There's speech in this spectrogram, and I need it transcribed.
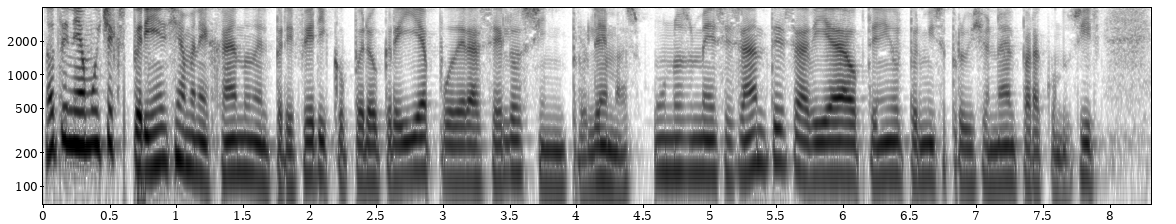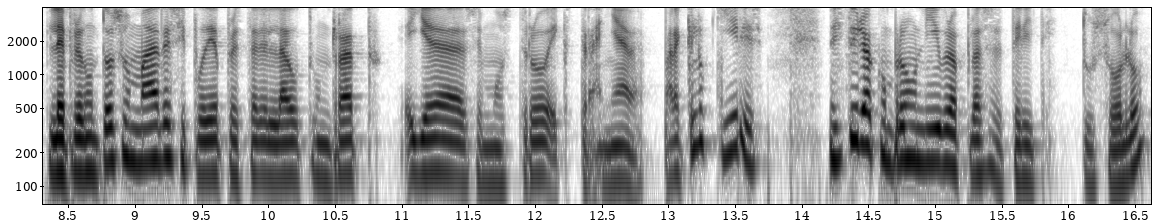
No tenía mucha experiencia manejando en el periférico, pero creía poder hacerlo sin problemas. Unos meses antes había obtenido el permiso provisional para conducir. Le preguntó a su madre si podía prestar el auto un rato. Ella se mostró extrañada. ¿Para qué lo quieres? Necesito ir a comprar un libro a Plaza Satélite. ¿Tú solo?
